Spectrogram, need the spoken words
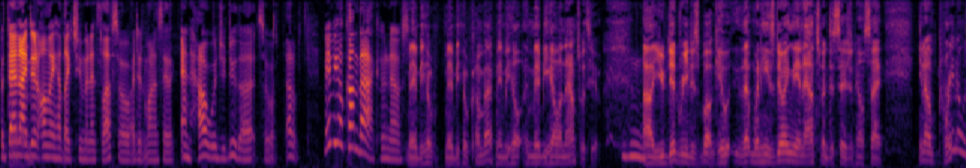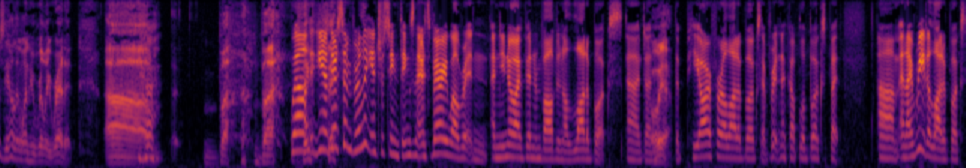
But then I did only had like two minutes left, so I didn't want to say like, "And how would you do that?" So I don't, maybe he'll come back. Who knows? Maybe he'll maybe he'll come back. Maybe he'll maybe he'll announce with you. Mm-hmm. Uh, you did read his book. He, that when he's doing the announcement decision, he'll say, "You know, Perino was the only one who really read it." Um, but but Well, think- you know, think- there's some really interesting things in there. It's very well written, and you know, I've been involved in a lot of books. Uh, I've done Oh, yeah. the PR for a lot of books. I've written a couple of books, but um, and I read a lot of books.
